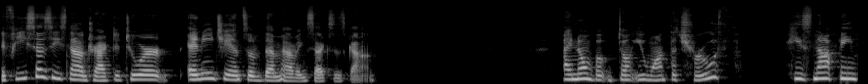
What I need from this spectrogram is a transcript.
If he says he's not attracted to her, any chance of them having sex is gone. I know, but don't you want the truth? He's not being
